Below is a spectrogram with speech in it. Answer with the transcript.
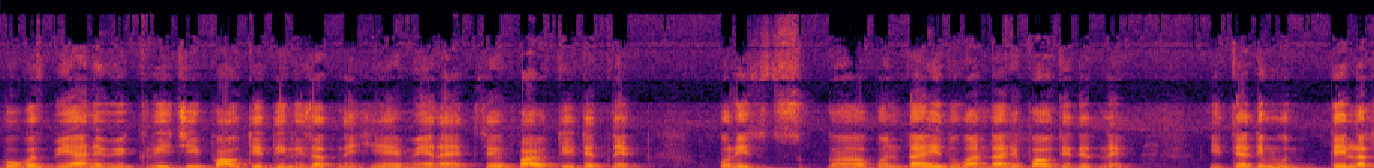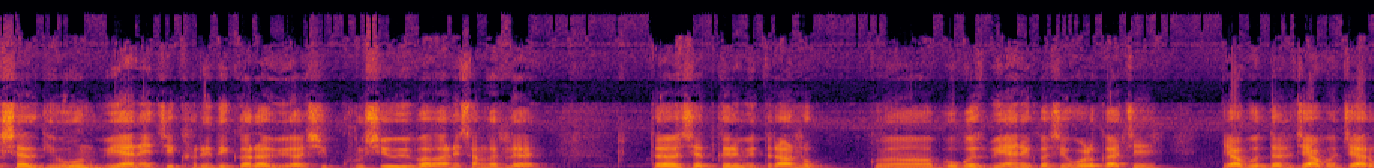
बोगस बियाणे विक्रीची पावती दिली जात नाही. हे मेन आहे. ते पावती देत नाहीत. कोणीच कोणताही दुकानदार हे पावती देत नाहीत. इत्यादी मुद्दे लक्षात घेऊन बियाण्याची खरेदी करावी अशी कृषी विभागाने सांगितले आहे. तर शेतकरी मित्रांनो बोगस बियाणे कसे ओळखायचे? याबद्दलचे आपण चार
